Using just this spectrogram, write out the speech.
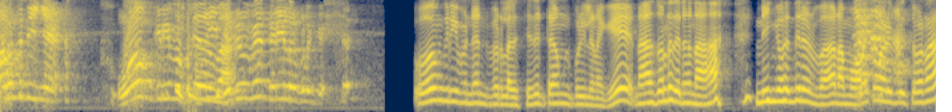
மறந்துட்டீங்க. ஓம் கிரீமை. எதுவுமே தெரியல உங்களுக்கு. ஓம் கிரீம் என்னன்னு தெரியல அது எது டேர்ம் புரியல எனக்கு. நான் சொல்றது என்னன்னா நீங்க வந்து நண்பா நம்ம வழக்கமாடி பேசுவோம்னா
